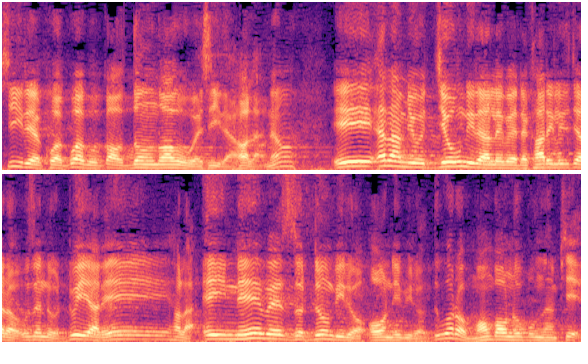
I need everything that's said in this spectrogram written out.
ရှိတဲ့ခွက်ကွက်ကိုကောက်သွန်းသွားဖို့ပဲရှိတာဟုတ်လားနော် အေးအဲ့ဒါမျိုးကျုံနေတာလည်းပဲတခါတလေကြတော့ဦးဇင်းတို့တွေ့ရတယ်ဟုတ်လားအိမ်ထဲပဲဇွတ်တွန်းပြီးတော့အော်နေပြီးတော့ तू ကတော့မောင်းပေါင်းတို့ပုံစံဖြစ်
